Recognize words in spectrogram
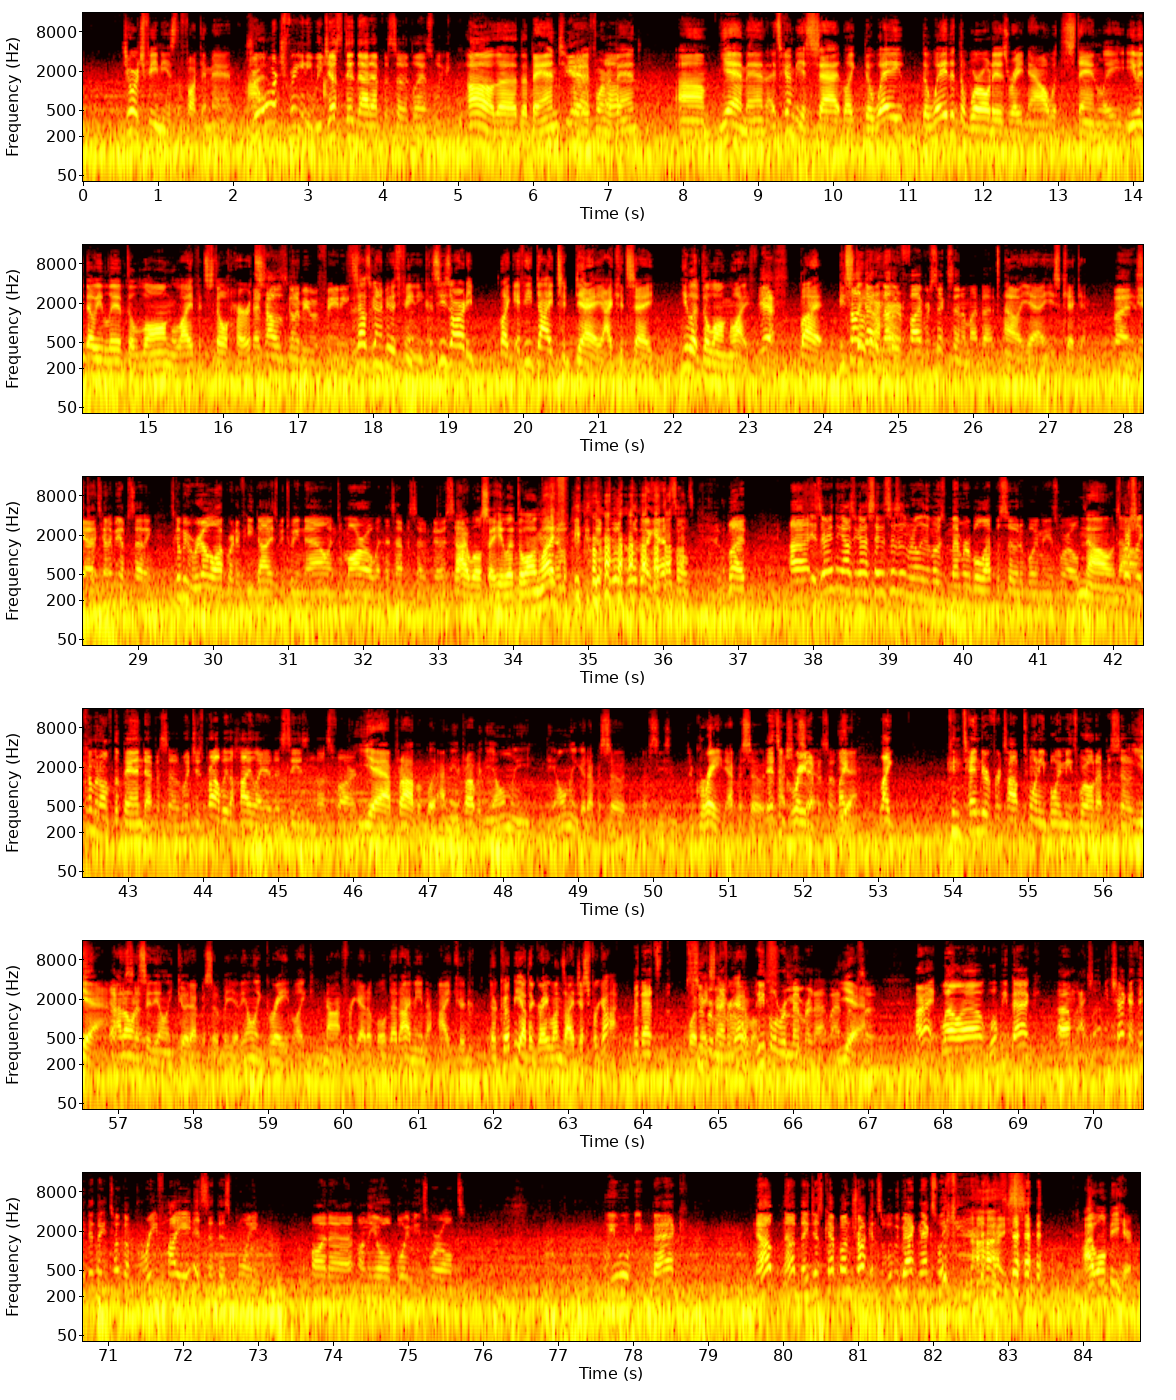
George Feeny is the fucking man. I- George Feeny. We just did that episode last week. Oh, the the band where Yeah, they form uh, a band. Um, yeah, man, it's gonna be a sad like the way the way that the world is right now with Stan Lee. Even though he lived a long life, it still hurts. That's how it's going to be with Feeny. That's how it's gonna be with Feeny because he's already like if he died today, I could say he lived a long life. Yeah. But He's probably got another hurt. five or six in him, I bet. Oh yeah, he's kicking. But He's yeah, it's going to be upsetting. It's going to be real awkward if he dies between now and tomorrow when this episode goes. So I will say he lived a long life. we look like assholes. But uh, is there anything else you got to say? This isn't really the most memorable episode of Boy Meets World. No, no. Especially coming off the band episode, which is probably the highlight of this season thus far. Yeah, probably. I mean, probably the only the only good episode of season. The great episode. It's I a great say. episode. Like, yeah, like contender for top 20 Boy Meets World episodes. yeah. I don't want to say the only good episode, but yeah, the only great, like non-forgettable. That I mean, I could. There could be other great ones I just forgot. But that's What super makes them memorable. forgettable. People remember that last Yeah. All right. Well, uh, we'll be back. Um, actually, let me check. I think that they took a brief hiatus at this point on uh, on the old Boy Meets World. We will be back. Nope, nope. They just kept on trucking, so we'll be back next week. Nice. I won't be here.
